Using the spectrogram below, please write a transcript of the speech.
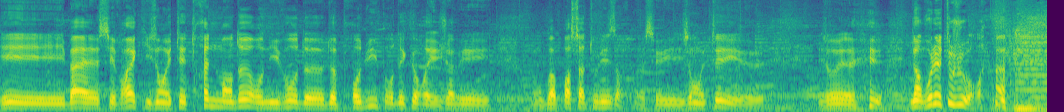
Et ben, c'est vrai qu'ils ont été très demandeurs au niveau de, produits pour décorer. On ne voit pas ça tous les ans. Ils ont été, euh, ils en voulaient toujours.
